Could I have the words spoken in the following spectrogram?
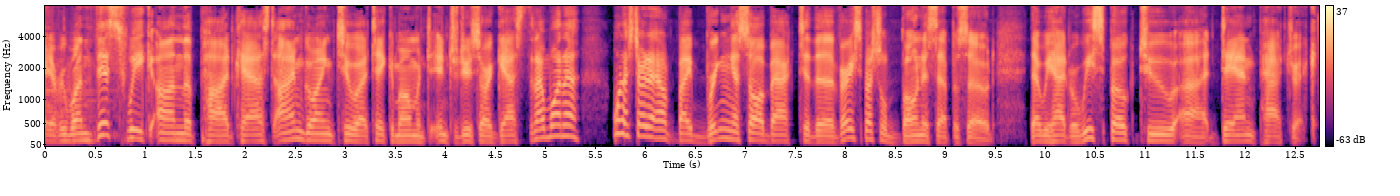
right, everyone. This week on the podcast, I'm going to uh, take a moment to introduce our guest, and I want to want to start out by bringing us all back to the very special bonus episode that we had, where we spoke to uh, Dan Patrick.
